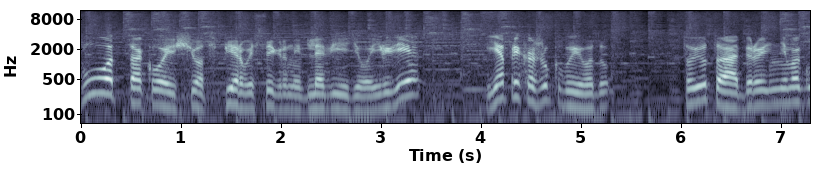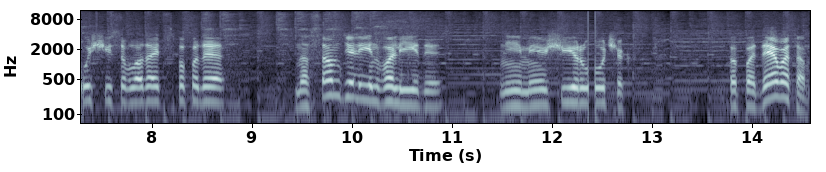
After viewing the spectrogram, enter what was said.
вот такой счет в первой сыгранной для видео игре, я прихожу к выводу, что ютаберы, не могущие совладать с ППД, на самом деле инвалиды, не имеющие ручек. ППД в этом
